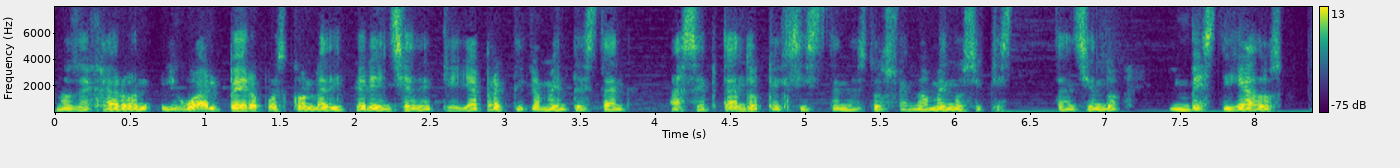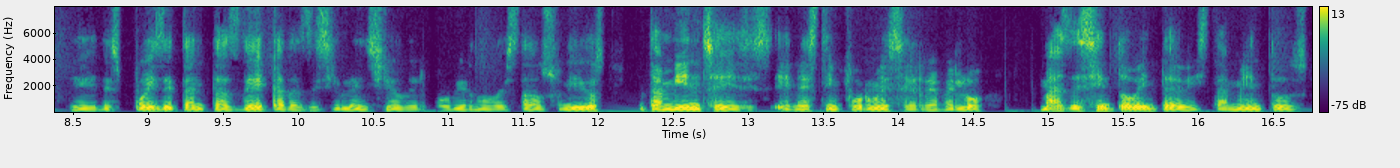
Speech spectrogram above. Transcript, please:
nos dejaron igual, pero pues con la diferencia de que ya prácticamente están aceptando que existen estos fenómenos y que están siendo investigados eh, después de tantas décadas de silencio del gobierno de Estados Unidos. También se, en este informe se reveló más de 120 avistamientos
